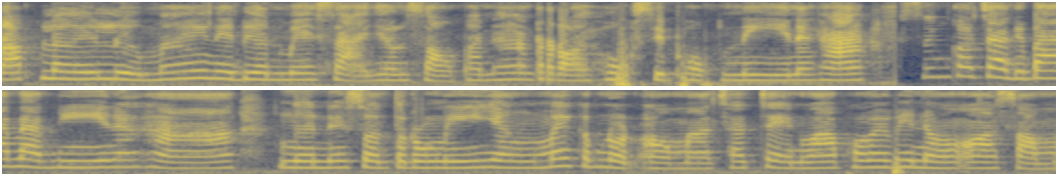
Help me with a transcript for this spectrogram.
รับเลยหรือไม่ในเดือนเมษายน 2566 นี้นะคะ ซึ่งก็จะอธิบายแบบนี้นะคะ เงินในส่วนตรงนี้ยังไม่กำหนดออกมาชัดเจนว่าพ่อแม่พี่น้องอสม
